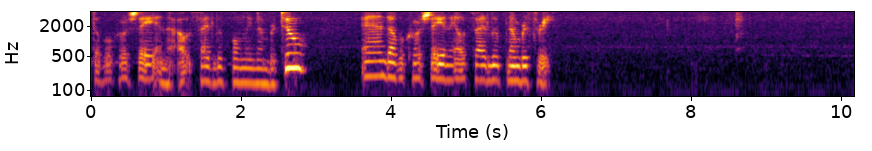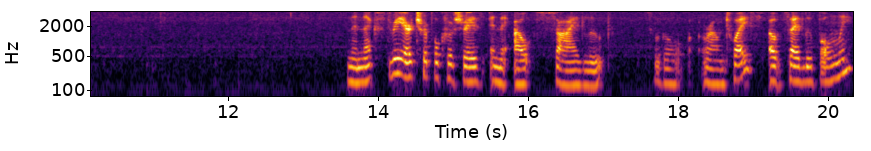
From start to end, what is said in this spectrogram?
Double crochet in the outside loop only number two, and double crochet in the outside loop number three. And the next three are triple crochets in the outside loop. So we'll go around twice, outside loop only,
